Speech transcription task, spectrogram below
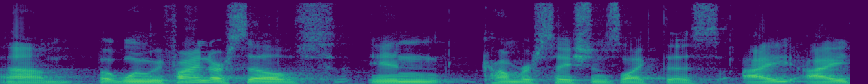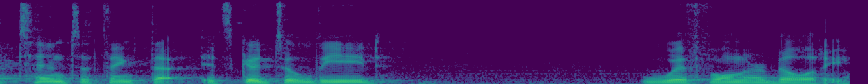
um, but when we find ourselves in conversations like this, I, I tend to think that it's good to lead with vulnerability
